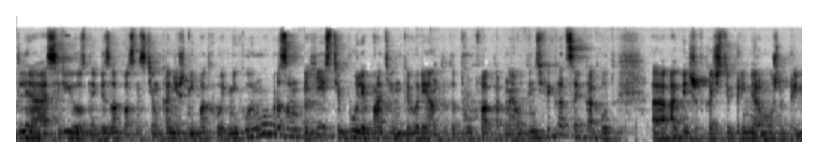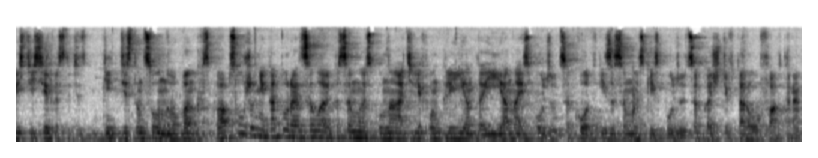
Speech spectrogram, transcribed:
для серьезной безопасности он, конечно, не подходит никоим образом. Есть более продвинутый вариант – это двухфакторная аутентификация, как вот, э, опять же, в качестве примера можно привести сервис дистанционного банковского обслуживания, которые отсылают смс на телефон клиента, и она используется, код из смс используется в качестве второго фактора.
